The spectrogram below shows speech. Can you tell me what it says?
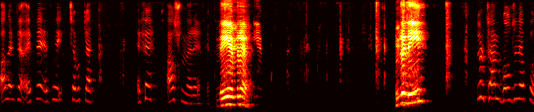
Al Efe Efe Efe çabuk gel. Efe al şunları Efe. Neyi Emre? Emre neyi? Dur tamam Golden Apple.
